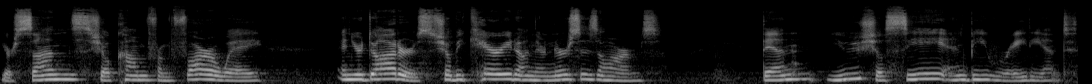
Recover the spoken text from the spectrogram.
Your sons shall come from far away, and your daughters shall be carried on their nurses' arms. Then you shall see and be radiant.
